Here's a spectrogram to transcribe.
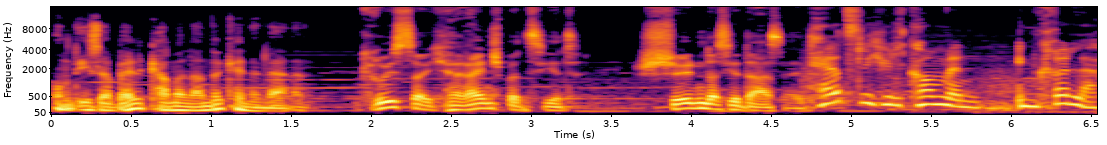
und Isabel Kammerlander kennenlernen. Grüßt euch, hereinspaziert. Schön, dass ihr da seid. Herzlich willkommen im Gröller.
